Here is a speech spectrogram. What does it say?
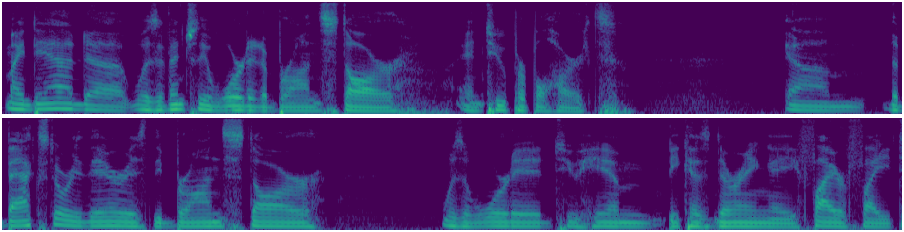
my dad uh, was eventually awarded a Bronze Star and two Purple Hearts. Um, the backstory there is the Bronze Star was awarded to him because during a firefight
